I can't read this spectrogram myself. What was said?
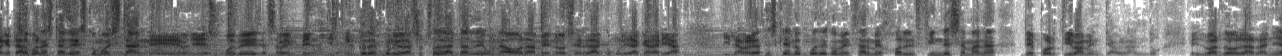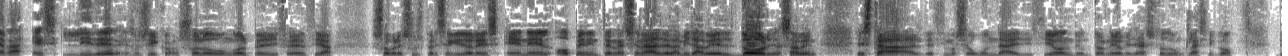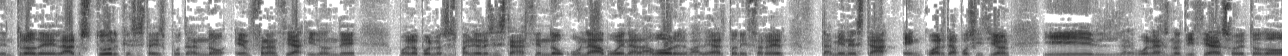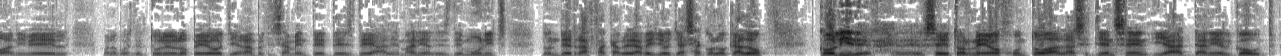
Hola, ¿qué tal? Buenas tardes, ¿cómo están? Eh, hoy es jueves, ya saben, 25 de junio, a las 8 de la tarde, una hora menos en la comunidad canaria. Y la verdad es que no puede comenzar mejor el fin de semana deportivamente hablando. Eduardo Larrañaga es líder, eso sí, con solo un golpe de diferencia sobre sus perseguidores en el Open Internacional de la Mirabel d'Or. Ya saben, esta decimosegunda edición de un torneo que ya es todo un clásico dentro del Alps Tour que se está disputando en Francia y donde bueno, pues los españoles están haciendo una buena labor. El balear Tony Ferrer también está en cuarta posición y las buenas noticias, sobre todo a nivel, bueno, pues del Tour Europeo, llegan precisamente desde Alemania, desde Múnich, donde Rafa Cabrera Bello ya se ha colocado co-líder en ese torneo junto a Lasse Jensen y a Daniel Gould.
